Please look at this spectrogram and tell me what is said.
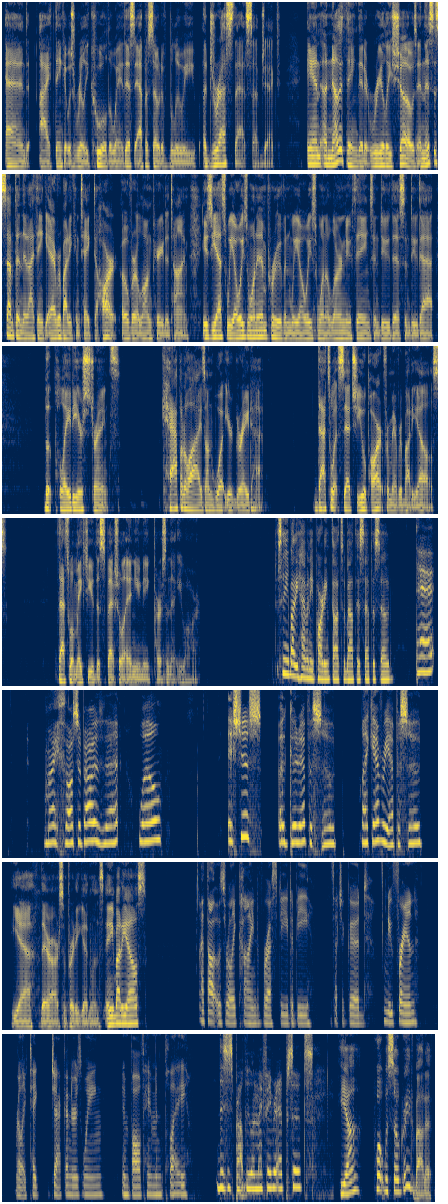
And I think it was really cool the way this episode of Bluey addressed that subject. And another thing that it really shows, and this is something that I think everybody can take to heart over a long period of time, is yes, we always want to improve and we always want to learn new things and do this and do that, but play to your strengths. Capitalize on what you're great at. That's what sets you apart from everybody else. That's what makes you the special and unique person that you are. Does anybody have any parting thoughts about this episode? That my thoughts about is that, well, it's just a good episode, like every episode. Yeah, there are some pretty good ones. Anybody else? I thought it was really kind of Rusty to be such a good new friend, really take Jack under his wing, involve him in play. This is probably one of my favorite episodes. Yeah. What was so great about it?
